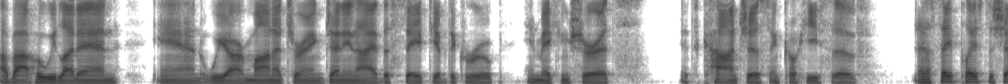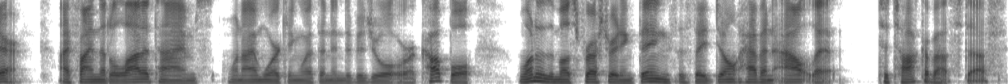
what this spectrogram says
about who we let in and we are monitoring Jenny and I the safety of the group and making sure it's it's conscious and cohesive and a safe place to share. I find that a lot of times when I'm working with an individual or a couple, one of the most frustrating things is they don't have an outlet to talk about stuff.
